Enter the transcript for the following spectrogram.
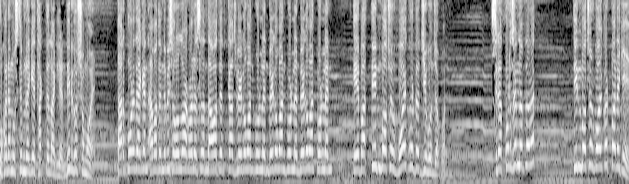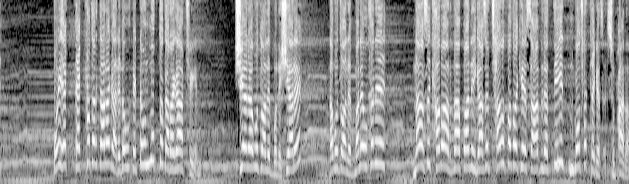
ওখানে মুসলিমরা গিয়ে থাকতে লাগলেন। দীর্ঘ সময় তারপরে দেখেন আমাদের নবী সাল্লাম দাওয়াতের কাজ বেগবান করলেন বেগবান করলেন বেগবান করলেন। এবার তিন বছর বয়কটের জীবনযাপন। সিরাত পড়েছেন না আপনারা? তিন বছর বয়কট মানে কি? ওই এক এক প্রকার কারাগার, এটা একটা উন্মুক্ত কারাগার ছিল শিয়ারে আবু তালেব বলে, শিয়ারে আবু তালেব। মানে ওখানে না আছে খাবার, না পানি, গাছের ছাল পাতা খেয়ে সাহাবিরা তিন বছর থেকেছে সুফানা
